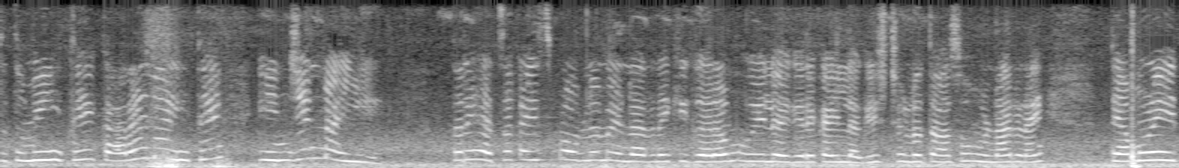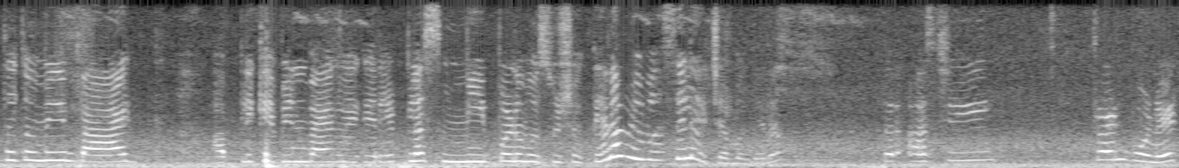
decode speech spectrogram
तर तुम्ही इथे कारण इथे इंजिन नाही आहे तर ह्याचा काहीच प्रॉब्लेम येणार नाही की गरम होईल वगैरे काही लगेज ठेवलं तर असं होणार नाही. त्यामुळे इथं तुम्ही बॅग आपली केबिन बॅग वगैरे प्लस मी पण बसू शकते ना. मी बसेल ह्याच्यामध्ये ना. तर अशी फ्रंट बोनेट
